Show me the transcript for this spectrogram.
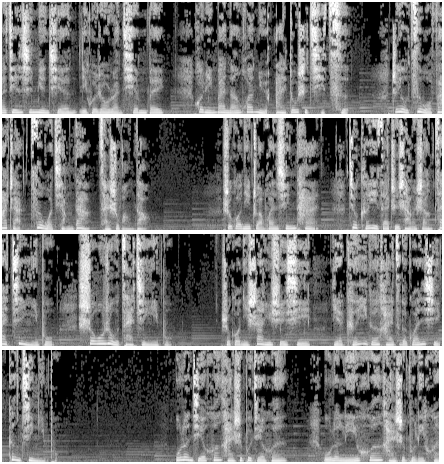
在艰辛面前，你会柔软谦卑，会明白男欢女爱都是其次，只有自我发展、自我强大才是王道。如果你转换心态，就可以在职场上再进一步，收入再进一步。如果你善于学习。也可以跟孩子的关系更进一步。无论结婚还是不结婚，无论离婚还是不离婚，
